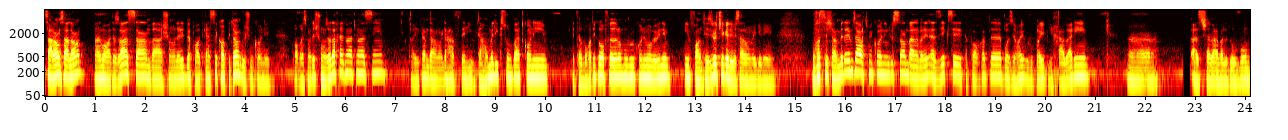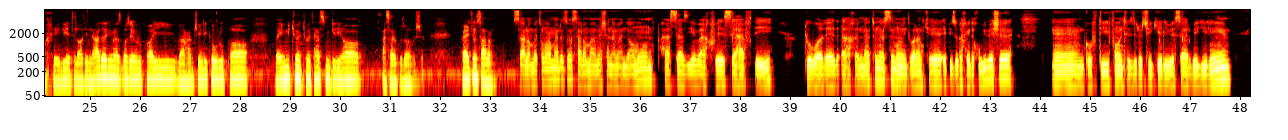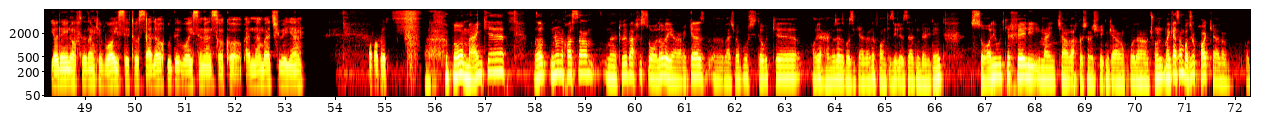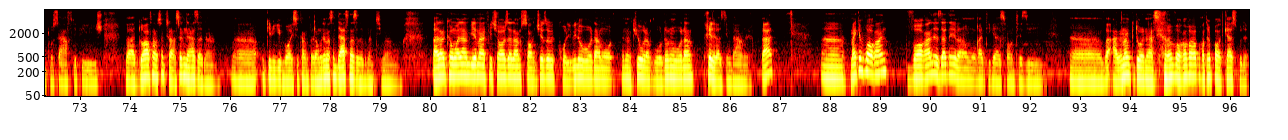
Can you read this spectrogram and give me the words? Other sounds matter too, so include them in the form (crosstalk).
سلام سلام. من محمد هستم و شما دارید به پادکست کاپیتان گوش می‌کنید. با قسمت 16 در خدمتتون هستیم. تا یکم در مورد هفته 17 هم لیگ صحبت کنیم اتفاقاتی که افتاده رو مرور کنیم و ببینیم این فانتزی رو چه کلی به سرمون بگیریم. ما شنبه داریم ضبط می‌کنیم دوستان. بنابراین از یک سری اتفاقات بازی های اروپایی بیخبریم. از شب اول دوم خیلی اطلاعاتی نداریم از بازی اروپایی و همچنین لیگ اروپا. و این می‌تونه توی تصمیم گیری ها اثر گذار باشه. فرید جون سلام. سلام به تو محمد رضا سلام به همه شنونده پس از یه وقفه سه هفته ای دوباره در خدمتتون هستیم. امیدوارم که اپیزود خیلی خوبی بشه. گفتی فانتزی رو چه گلی به سر بگیریم. یاد این افتادم که vice تو صلاح بوده vice من ساکا. بعد من باید چی بگم؟ آقا بابا من که حالا اینو می‌خواستم توی بخش سوالا بگم. یکی از بچه ها پرسیده بود که آیا هنوز از بازی کردن فانتزی لذت می‌برید؟ سوالی بود که خیلی من چند وقت داشتمش فکر می‌کردم خودم چون من که اصلا بازی رو پاک کردم دو سه هفته پیش و دو هفته اصلا ترانسفر نزدم. اینکه میگی وایستم فلان بوده مثلا دست نزده بودم تیممو. بعدم که اومدم یه منفی چهار زدم سانچز و کلویل رو بردم و نمی‌دونم کی بردم گوردون رو بردم خیلی از به هم بعد من که واقعا واقعا لذت نمی‌برم اونقدر دیگه از فانتزی. و الانم که دور نصب کردم واقعا فقط به خاطر پادکست بوده.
